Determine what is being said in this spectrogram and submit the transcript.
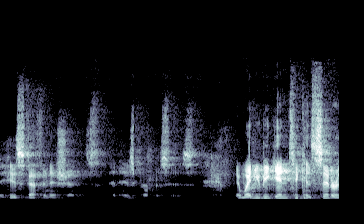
to His definitions and His purposes. And when you begin to consider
